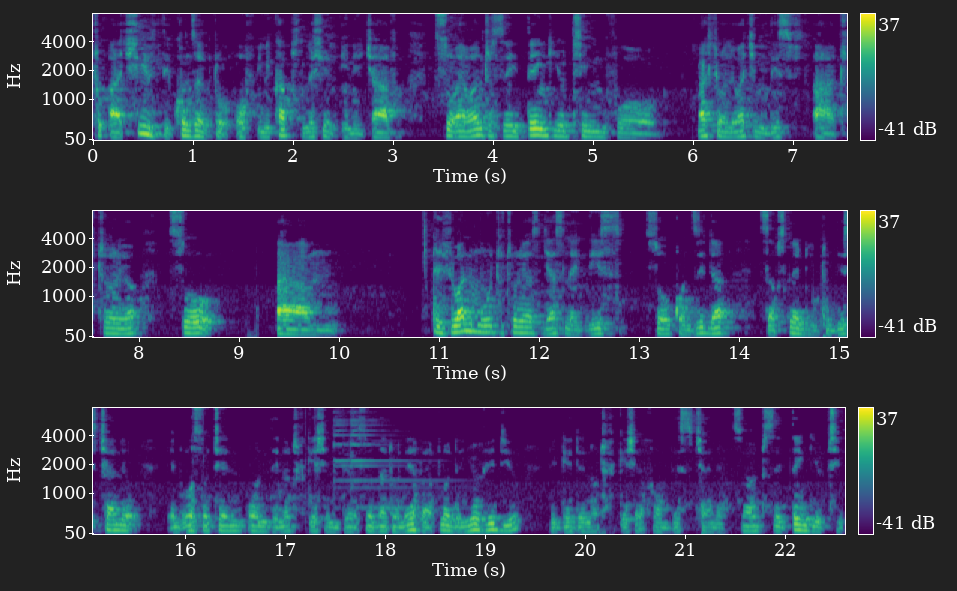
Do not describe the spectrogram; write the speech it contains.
to achieve the concept of encapsulation in Java. So I want to say thank you team for actually watching this uh, tutorial. So um, if you want more tutorials just like this, so consider subscribing to this channel and also turn on the notification bell so that whenever I upload a new video, you get a notification from this channel. So I want to say thank you team.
